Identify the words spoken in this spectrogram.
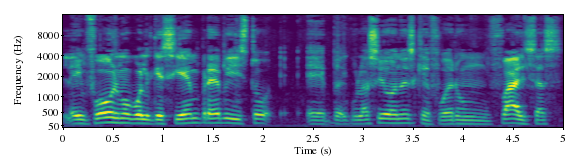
Le informo porque siempre he visto eh, especulaciones que fueron falsas,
